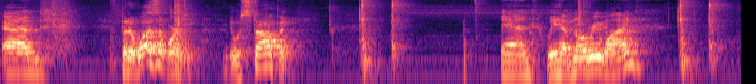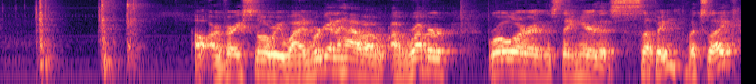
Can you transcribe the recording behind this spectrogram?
And but it wasn't working. It was stopping. And we have no rewind. Oh, our very slow rewind. We're going to have a, a rubber roller in this thing here that's slipping, looks like.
